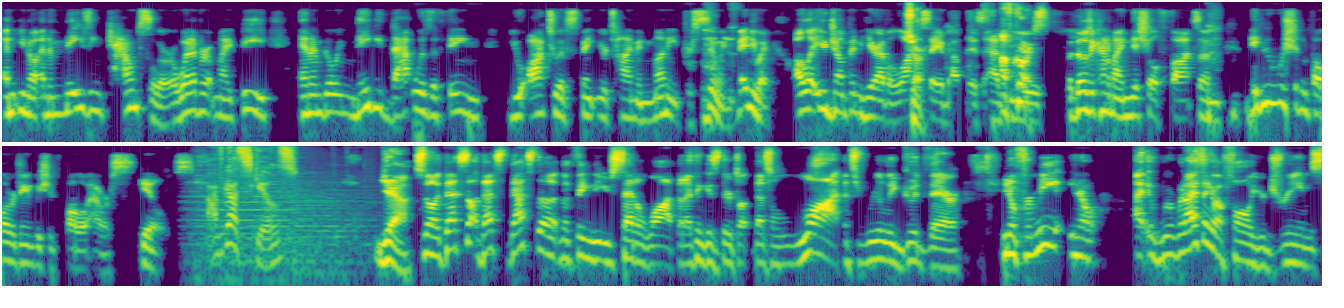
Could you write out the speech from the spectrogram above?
an, you know, an amazing counselor or whatever it might be. And I'm going, maybe that was a thing you ought to have spent your time and money pursuing. But anyway, I'll let you jump in here. I have a lot sure. to say about this as of course. You, but those are kind of my initial thoughts on maybe we shouldn't follow our dreams, we should follow our skills. I've got skills. Yeah. So that's that's that's the the thing that you said a lot that I think is there's a, that's a lot that's really good there. You know, for me, you know, I, when I think about follow your dreams,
